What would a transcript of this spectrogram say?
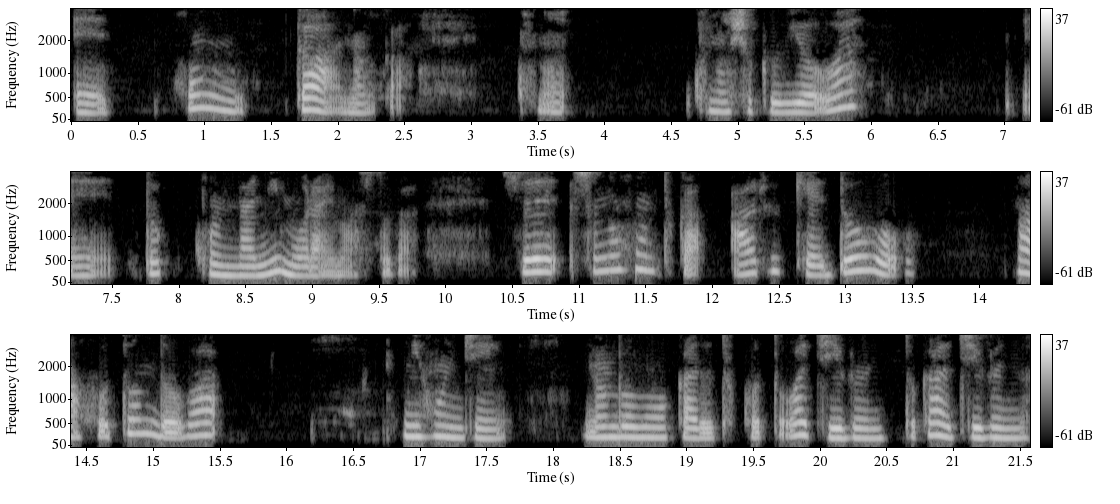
えー、本がなんか、この、この職業は、えー、と、こんなにもらいますとか、それ、その本とかあるけど、まあ、ほとんどは、日本人、なんぼ儲かるってことは自分とか自分の、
